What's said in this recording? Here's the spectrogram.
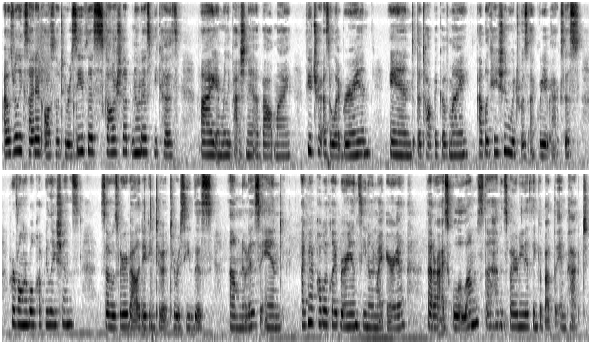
I was really excited also to receive this scholarship notice because I am really passionate about my future as a librarian and the topic of my application, which was equity of access for vulnerable populations. So it was very validating to, to receive this um, notice. And I've met public librarians, you know, in my area that are iSchool alums that have inspired me to think about the impact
